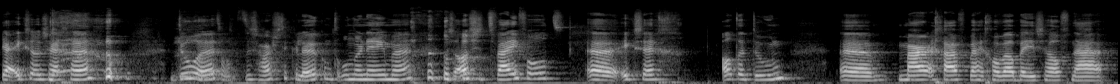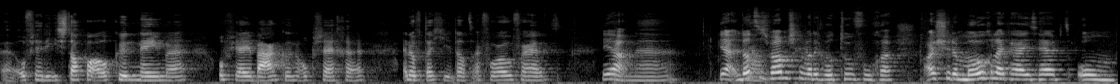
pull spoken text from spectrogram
Ja, ik zou zeggen, doe het. Want het is hartstikke leuk om te ondernemen. Dus als je twijfelt, eh, ik zeg altijd doen. Ehm, maar ga even bij, gewoon wel bij jezelf na eh, of jij die stappen al kunt nemen. Of jij je baan kunt opzeggen. En of dat je dat ervoor over hebt. Ja. En, eh, Ja, en dat Ja. is wel misschien wat ik wil toevoegen. Als je de mogelijkheid hebt om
